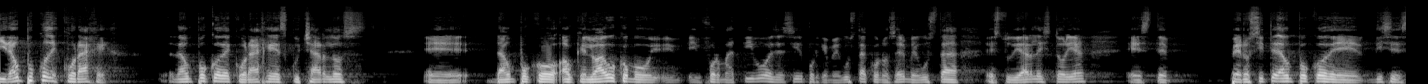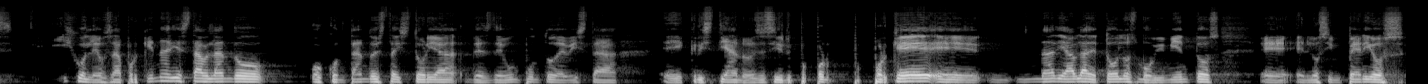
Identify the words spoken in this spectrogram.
Y da un poco de coraje. Da un poco de coraje escucharlos. Eh, da un poco, aunque lo hago como informativo, es decir, porque me gusta conocer, me gusta estudiar la historia, este, pero sí te da un poco de, dices, híjole, o sea, ¿por qué nadie está hablando o contando esta historia desde un punto de vista eh, cristiano? Es decir, ¿por, qué eh, nadie habla de todos los movimientos eh, en los imperios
